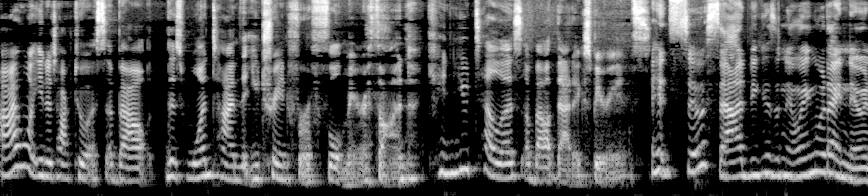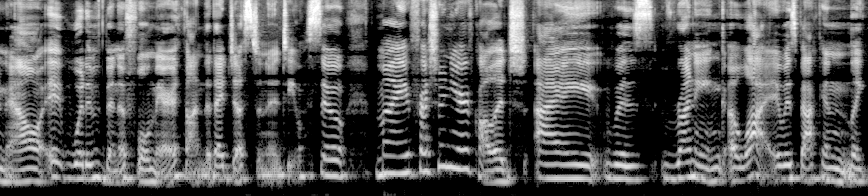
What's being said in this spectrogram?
I want you to talk to us about this one time that you trained for a full marathon. Can you tell us about that experience? It's so sad because knowing what I know now, it would have been a full marathon that I just didn't do. So, my freshman year of college, I was running a lot. It was back in like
